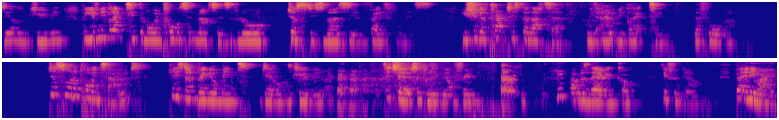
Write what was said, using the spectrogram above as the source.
dill, and cumin, but you've neglected the more important matters of law, justice, mercy, and faithfulness. You should have practiced the latter without neglecting the former. Just want to point out please don't bring your mint, dill, and cumin to church and put in the offering. that was their income. Different now. But anyway,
